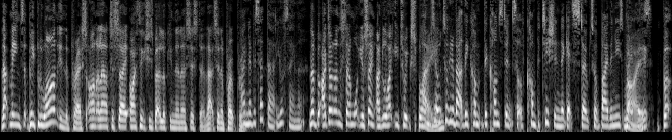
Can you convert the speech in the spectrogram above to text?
That means that people who aren't in the press aren't allowed to say, oh, I think she's better looking than her sister. That's inappropriate. I never said that. You're saying that. no, but I don't understand what you're saying. I'd like you to explain. I'm still talking about the com- the constant sort of competition that gets stoked up by the newspapers. right, but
